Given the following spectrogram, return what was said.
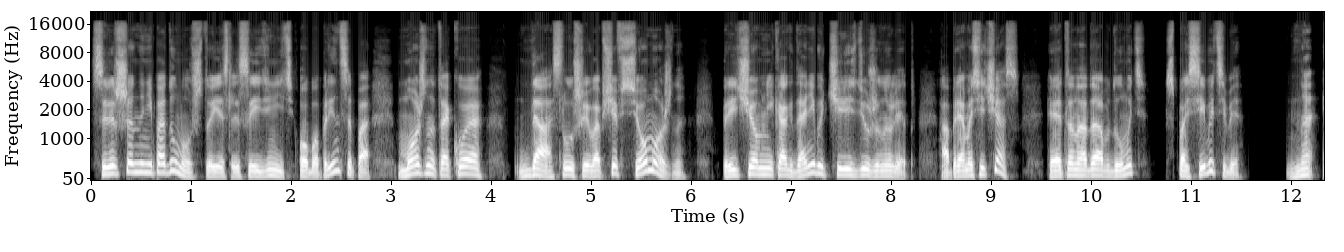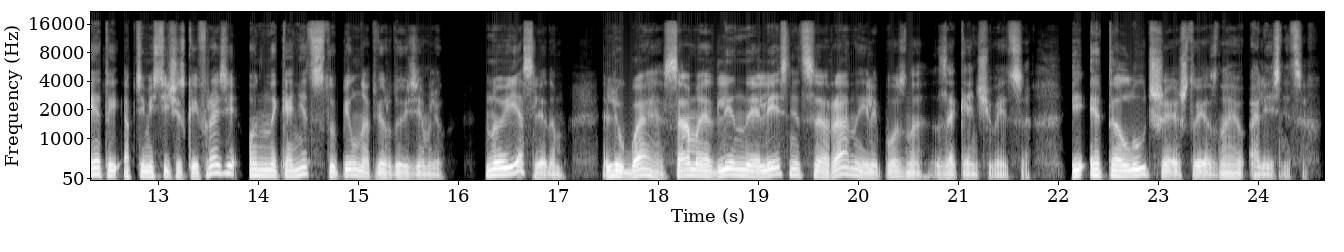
Совершенно не подумал, что если соединить оба принципа, можно такое... Да, слушай, вообще все можно. Причем не когда-нибудь через дюжину лет, а прямо сейчас. Это надо обдумать. Спасибо тебе». На этой оптимистической фразе он, наконец, ступил на твердую землю. Ну и я следом. Любая, самая длинная лестница рано или поздно заканчивается. И это лучшее, что я знаю о лестницах.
